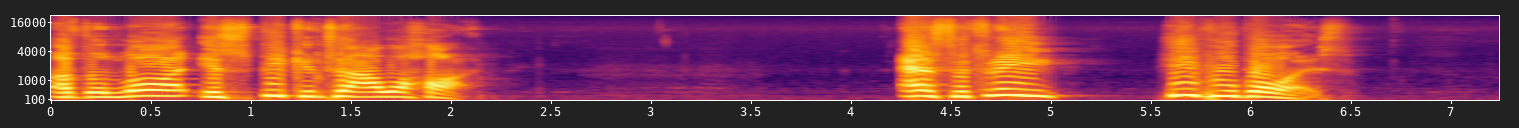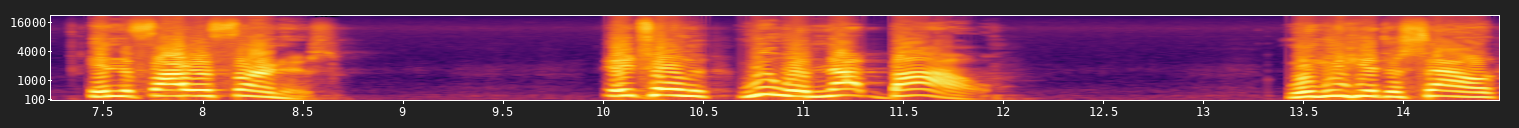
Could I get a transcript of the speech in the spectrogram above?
of the Lord is speaking to our heart. As the three Hebrew boys in the fiery furnace, they told him, We will not bow when we hear the sound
